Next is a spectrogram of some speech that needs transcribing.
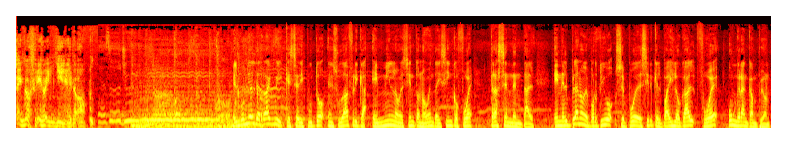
Tengo frío y miedo. El Mundial de Rugby que se disputó en Sudáfrica en 1995 fue trascendental. En el plano deportivo se puede decir que el país local fue un gran campeón.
